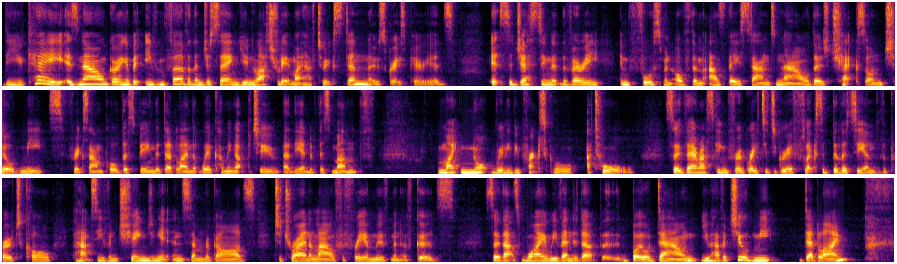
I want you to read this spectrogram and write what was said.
The UK is now going a bit even further than just saying unilaterally it might have to extend those grace periods. It's suggesting that the very enforcement of them as they stand now, those checks on chilled meats, for example, this being the deadline that we're coming up to at the end of this month, might not really be practical at all. So they're asking for a greater degree of flexibility under the protocol, perhaps even changing it in some regards to try and allow for freer movement of goods. So that's why we've ended up uh, boiled down. You have a chilled meat deadline,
